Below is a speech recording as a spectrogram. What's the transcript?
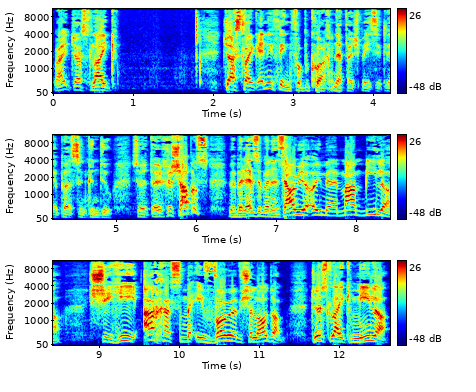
right? Just like just like anything for Pekuach Nefesh, basically, a person can do. So, Doicha Shabbos, Rebbe Lezer ben Azariah Oime Ma Mila, Shehi Achas Me'ivorev Shalodam. Just like Mila,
